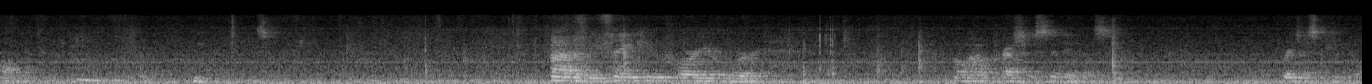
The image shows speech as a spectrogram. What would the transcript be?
all the time. Father, we thank you for your word. Oh, how precious it is. We're just people.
